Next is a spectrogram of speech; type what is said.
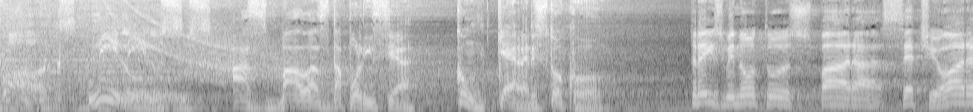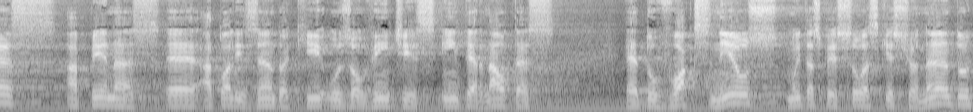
Fox News. As balas da polícia com Keller Estocou. Três minutos para sete horas apenas é, atualizando aqui os ouvintes internautas é, do Vox News, muitas pessoas questionando,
